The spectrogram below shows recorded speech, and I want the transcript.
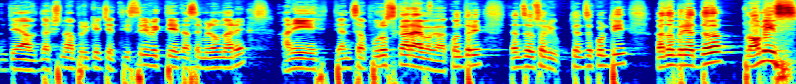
आणि ते दक्षिण आफ्रिकेचे तिसरे व्यक्ती आहेत असं मिळवणारे. आणि त्यांचा पुरस्कार आहे बघा कोणतरी? त्यांचं सॉरी त्यांचं कोणती? कादंबरी आहे द प्रॉमिस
